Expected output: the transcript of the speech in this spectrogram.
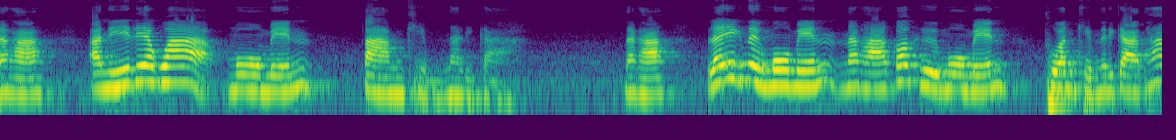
นะคะ อันนี้เรียกว่าโมเมนต์ตามเข็มนาฬิกานะคะและอีกหนึ่งโมเมนต์นะคะก็คือโมเมนต์ ทวนเข็มนาฬิกาถ้า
